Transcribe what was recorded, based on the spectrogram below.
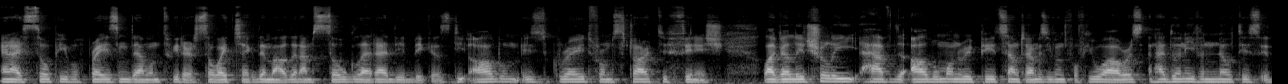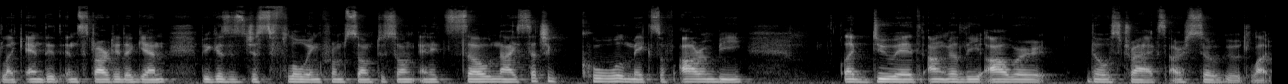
and I saw people praising them on Twitter, so I checked them out and I'm so glad I did because the album is great from start to finish. Like, I literally have the album on repeat, sometimes even for a few hours, and I don't even notice it like ended and started again because it's just flowing from song to song and it's so nice. Such a cool mix of R&B, like Do It, Ungodly Hour, those tracks are so good. Like,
